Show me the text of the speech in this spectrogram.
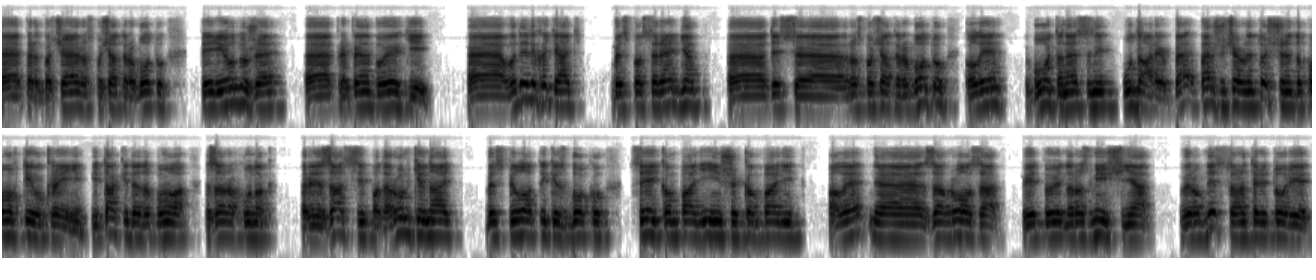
е, передбачає розпочати роботу в період уже е, припинення бойових дій. Е, вони не хочуть безпосередньо е, десь е, розпочати роботу, коли будуть нанесені удари. В першу чергу не то, що не допомогти Україні, і так іде допомога за рахунок реалізації подарунків, навіть безпілотники з боку цієї компанії, інших компаній, але е, загроза відповідно розміщення виробництва на території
